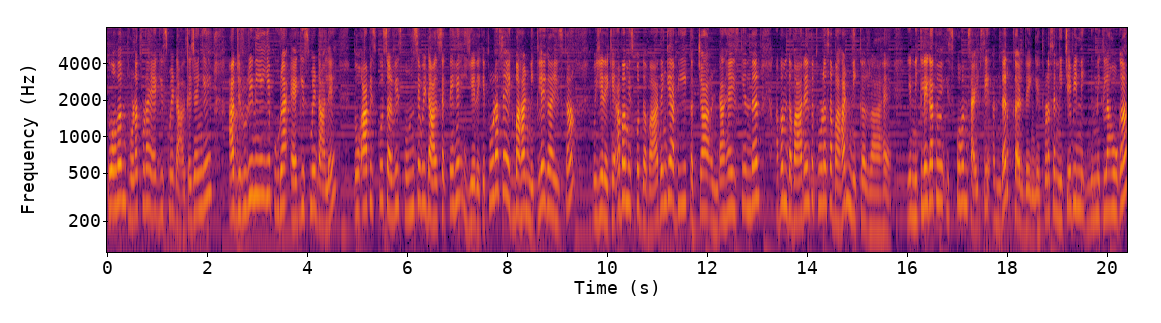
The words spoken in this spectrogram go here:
तो अब हम थोड़ा थोड़ा एग इसमें डालते जाएँगे। आप ज़रूरी नहीं है ये पूरा एग इसमें डालें तो आप इसको सर्विस स्पून से भी डाल सकते हैं। ये देखिए, थोड़ा सा एग बाहर निकलेगा इसका। तो ये देखें, अब हम इसको दबा देंगे। अभी ये कच्चा अंडा है इसके अंदर। अब हम दबा रहे हैं तो थोड़ा सा बाहर निकल रहा है। ये निकलेगा तो इसको हम साइड से अंदर कर देंगे। थोड़ा सा नीचे भी निकला होगा।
